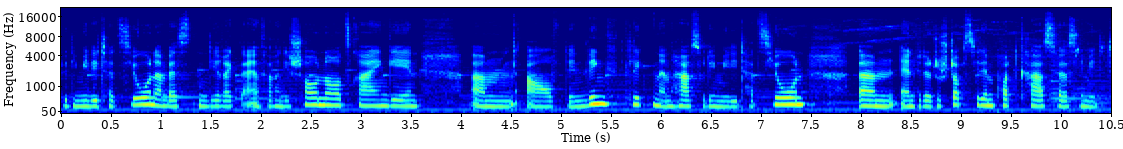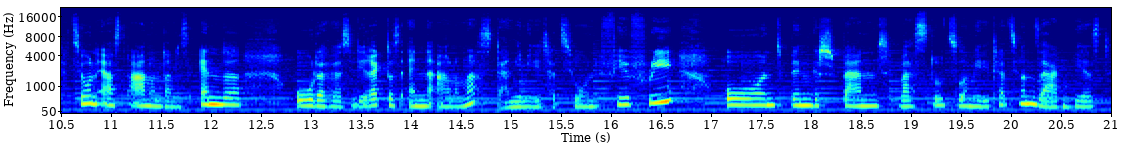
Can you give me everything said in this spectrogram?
für die Meditation am besten direkt einfach in die Show Notes reingehen, ähm, auf den Link klicken, dann hast du die Meditation. Ähm, entweder du stoppst hier den Podcast, hörst die Meditation erst an und dann das Ende oder hörst dir direkt das Ende an und machst dann die Meditation. Feel free und bin gespannt, was du zur Meditation sagen wirst.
